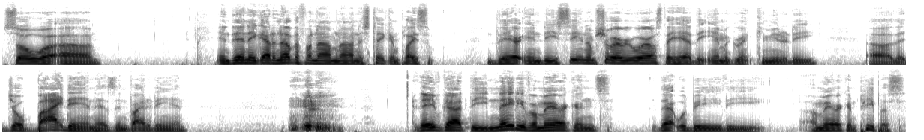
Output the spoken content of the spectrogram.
So, uh, uh, and then they got another phenomenon that's taking place there in D.C., and I'm sure everywhere else they have the immigrant community uh, that Joe Biden has invited in. They've got the Native Americans, that would be the American Peepus,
